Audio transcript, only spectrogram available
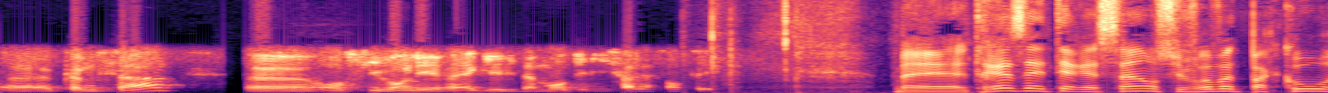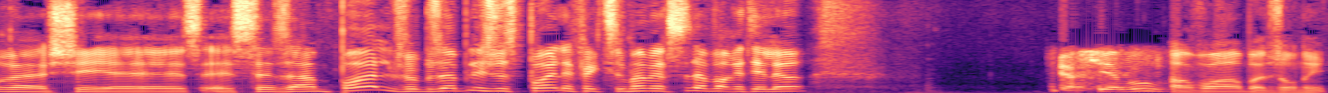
euh, comme ça, euh, en suivant les règles évidemment du ministère de la Santé. Ben, très intéressant. On suivra votre parcours chez César. Paul, je vais vous appeler juste Paul. Effectivement, merci d'avoir été là. Merci à vous. Au revoir, bonne journée.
